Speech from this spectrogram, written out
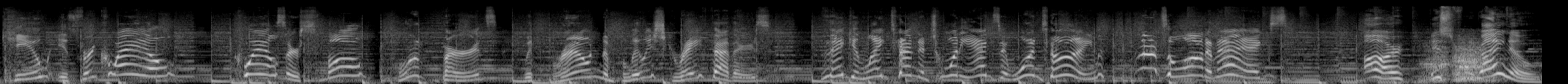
Q is for quail. Quails are small, plump birds with brown to bluish gray feathers. They can lay 10 to 20 eggs at one time. That's a lot of eggs. R is for rhino.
